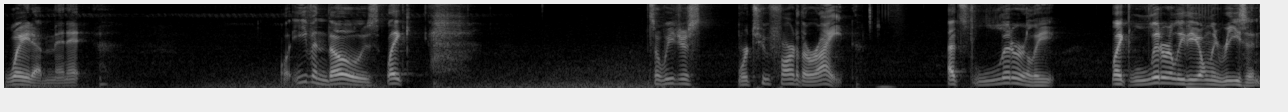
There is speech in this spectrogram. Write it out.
Wait a minute. Well, even those, like... So we just... We're too far to the right. That's literally... Like, literally the only reason.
